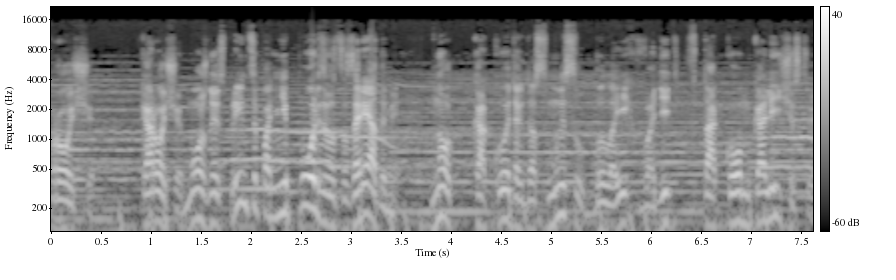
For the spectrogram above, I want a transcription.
проще. Короче, можно из принципа не пользоваться зарядами, но какой тогда смысл было их вводить в таком количестве?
